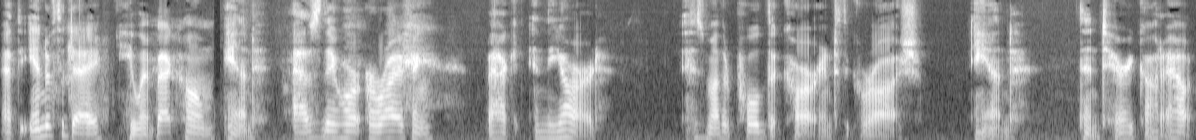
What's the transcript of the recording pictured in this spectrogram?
At the end of the day, he went back home, and as they were arriving back in the yard, his mother pulled the car into the garage, and then Terry got out.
